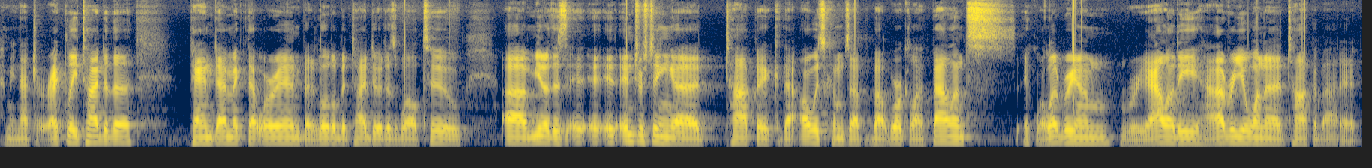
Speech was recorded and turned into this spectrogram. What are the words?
i mean not directly tied to the pandemic that we're in but a little bit tied to it as well too. Um, you know this interesting uh, topic that always comes up about work-life balance equilibrium reality however you want to talk about it.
